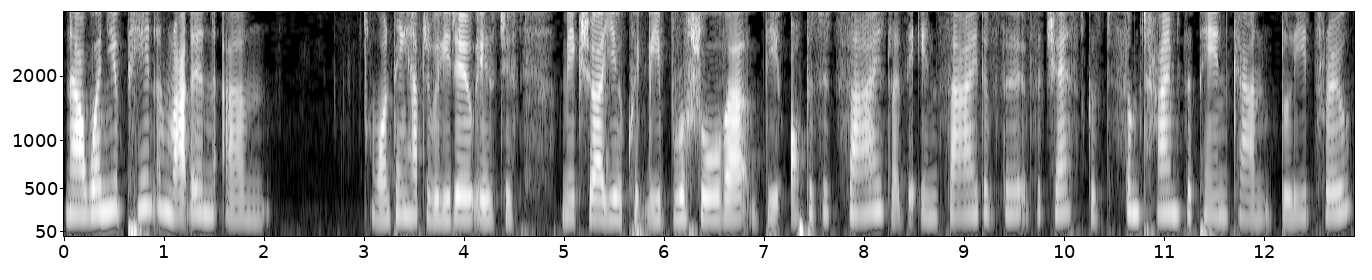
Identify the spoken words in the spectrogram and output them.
Now, when you paint and rattan, um, one thing you have to really do is just make sure you quickly brush over the opposite side, like the inside of the of the chest, because sometimes the paint can bleed through.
